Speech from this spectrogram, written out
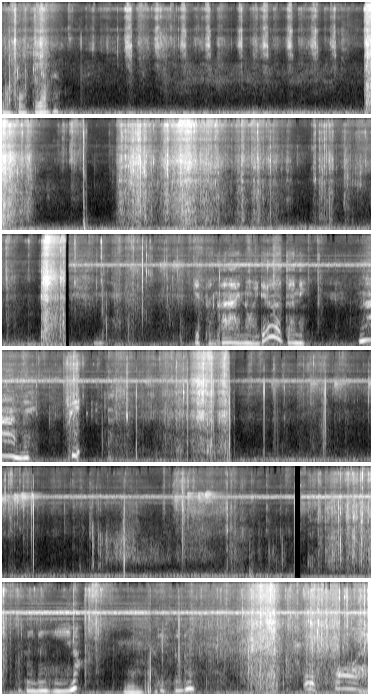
ดอกดอกเดียวครับ เห็ดเพิ่งกระไรหน่อยเด้อจ้ะนี่งามเลยพี่เป็นเรื่องเหเนาะแม่นครับเด็กเป็นเรื่องอุ๊ยโอ้ย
